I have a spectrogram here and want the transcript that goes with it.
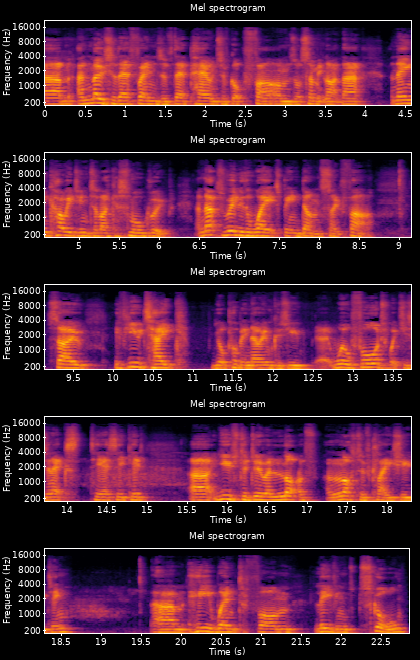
um, and most of their friends of their parents have got farms or something like that and they encourage into like a small group and that's really the way it's been done so far so if you take you'll probably know him because you uh, will ford which is an ex TSC kid uh, used to do a lot of a lot of clay shooting. Um, he went from leaving school.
